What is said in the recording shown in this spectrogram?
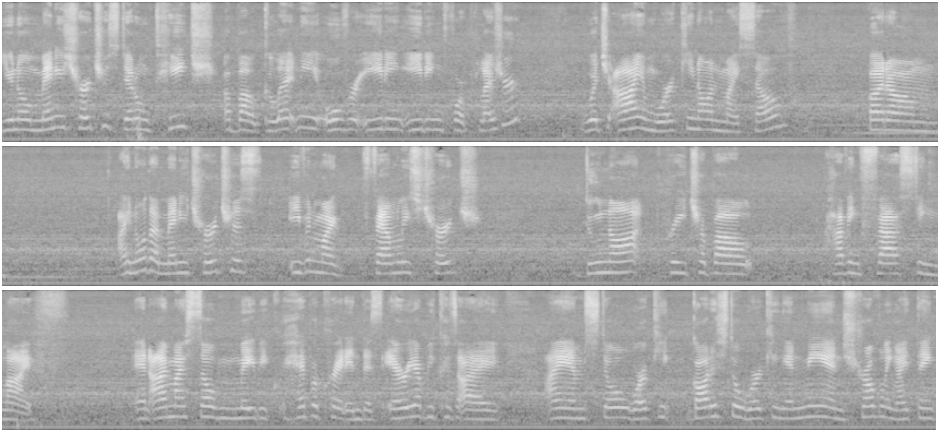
you know, many churches, they don't teach about gluttony, overeating, eating for pleasure, which I am working on myself. But um, I know that many churches, even my family's church, do not preach about having fasting life and I myself may be hypocrite in this area because I I am still working God is still working in me and struggling I think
